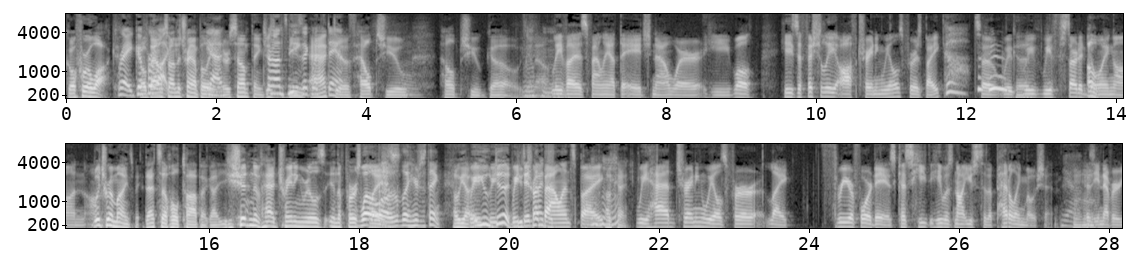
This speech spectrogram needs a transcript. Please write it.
go for a walk. Right, go for a bounce walk. on the trampoline Yeah. or something. Turn on just some being music, let's active helps you mm. helps you go. You mm-hmm. know. Levi is finally at the age now where he well he's officially off training wheels for his bike. so we've, Good. we've we've started Oh, going on, on Which reminds me, that's a whole topic. I, you shouldn't have had training wheels in the first well, place. well, here's the thing. Oh, yeah. we, You we, did. We You did tried the to- balance bike. Mm-hmm. Okay. We had training wheels for like three or four days because he he was not used to the pedaling motion Yeah. because he never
